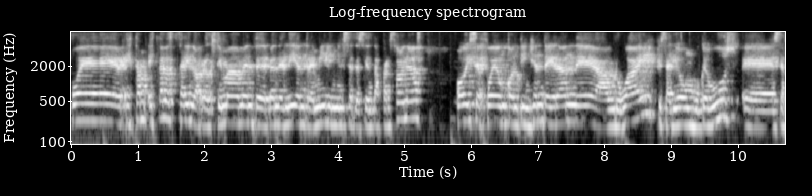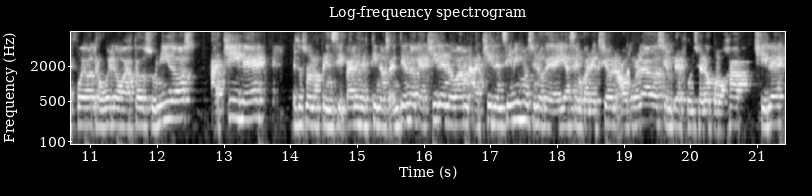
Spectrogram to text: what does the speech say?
fue, están, están, saliendo aproximadamente, depende del día, entre 1.000 y 1.700 personas. Hoy se fue un contingente grande a Uruguay, que salió un buquebús, eh, se fue otro vuelo a Estados Unidos, a Chile, esos son los principales destinos. Entiendo que a Chile no van a Chile en sí mismo, sino que de ahí hacen conexión a otro lado. Siempre funcionó como hub Chile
